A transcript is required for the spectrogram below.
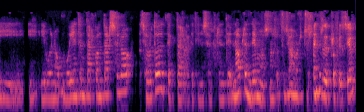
y, y, bueno, voy a intentar contárselo, sobre todo detectar al que tienes enfrente. No aprendemos, nosotros llevamos muchos años de profesión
